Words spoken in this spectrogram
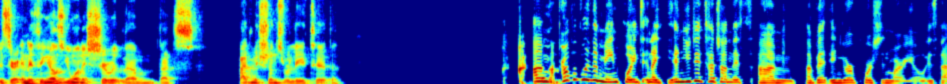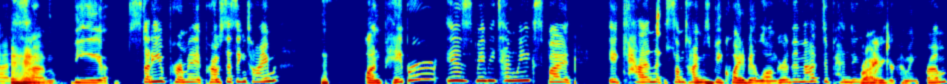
is there anything else you want to share with them that's admissions related? Um, probably the main point, and I and you did touch on this um a bit in your portion, Mario, is that mm-hmm. um the study permit processing time mm-hmm. on paper is maybe 10 weeks, but it can sometimes be quite a bit longer than that, depending right. on where you're coming from.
